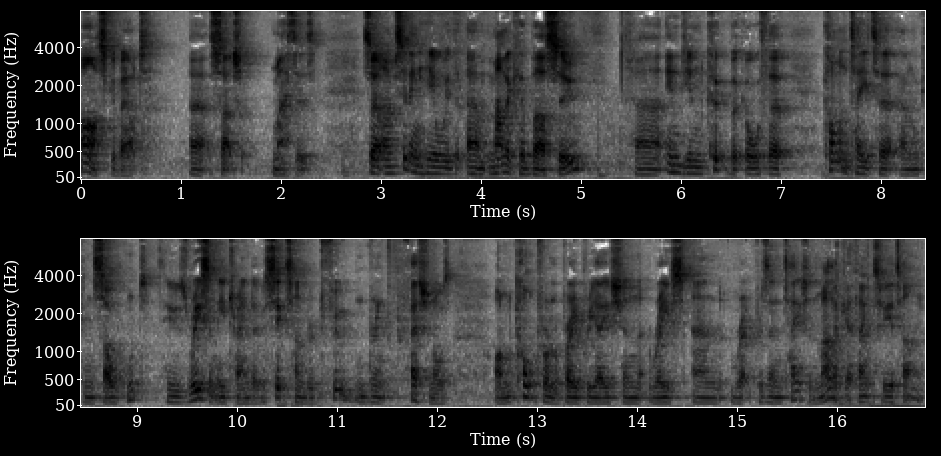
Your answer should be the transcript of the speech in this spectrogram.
ask about uh, such matters. So I'm sitting here with um, Mallika Basu, uh, Indian cookbook author, commentator, and consultant, who's recently trained over 600 food and drink professionals on cultural appropriation, race, and representation. Mallika, thanks for your time.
